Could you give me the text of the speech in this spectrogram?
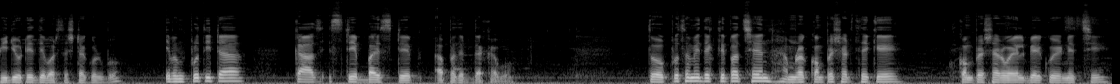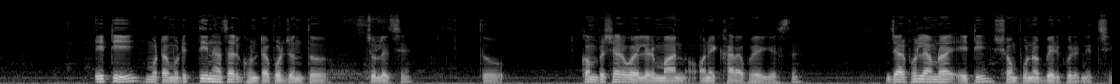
ভিডিওটি দেওয়ার চেষ্টা করব এবং প্রতিটা কাজ স্টেপ বাই স্টেপ আপনাদের দেখাবো। তো প্রথমে দেখতে পাচ্ছেন, আমরা কম্প্রেসার থেকে কম্প্রেসার অয়েল বের করে নিচ্ছি। এটি মোটামুটি তিন হাজার ঘণ্টা পর্যন্ত চলেছে। তো কম্প্রেসার অয়েলের মান অনেক খারাপ হয়ে গেছে। যার ফলে আমরা এটি সম্পূর্ণ বের করে নিচ্ছি।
